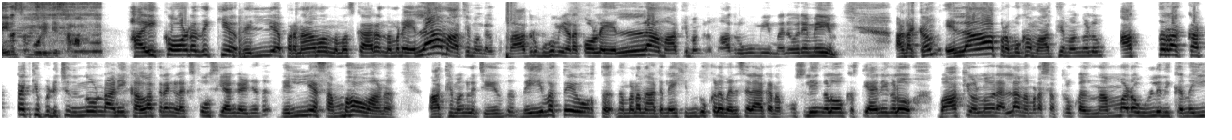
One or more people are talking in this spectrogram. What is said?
ദേവസ്വം ബോർഡിന്റെ ശ്രമം. ഹൈക്കോടതിക്ക് വലിയ പ്രണാമം നമസ്കാരം. നമ്മുടെ എല്ലാ മാധ്യമങ്ങൾക്കും മാതൃഭൂമി അടക്കമുള്ള എല്ലാ മാധ്യമങ്ങളും മാതൃഭൂമി മനോരമയും അടക്കം എല്ലാ പ്രമുഖ മാധ്യമങ്ങളും അത്ര കട്ടയ്ക്ക് പിടിച്ചു നിന്നുകൊണ്ടാണ് ഈ കള്ളത്തരങ്ങൾ എക്സ്പോസ് ചെയ്യാൻ കഴിഞ്ഞത്. വലിയ സംഭവമാണ് മാധ്യമങ്ങൾ ചെയ്തത്. ദൈവത്തെ ഓർത്ത് നമ്മുടെ നാട്ടിലെ ഹിന്ദുക്കൾ മനസ്സിലാക്കണം. മുസ്ലിങ്ങളോ ക്രിസ്ത്യാനികളോ ബാക്കിയുള്ളവരല്ല നമ്മുടെ ശത്രുക്കൾ. നമ്മുടെ ഉള്ളിൽ നിൽക്കുന്ന ഈ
